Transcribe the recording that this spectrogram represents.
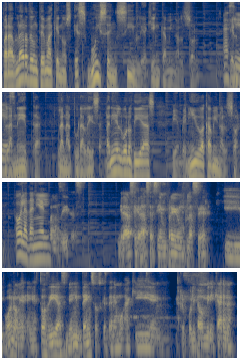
para hablar de un tema que nos es muy sensible aquí en Camino al Sol el planeta, la naturaleza. Daniel, buenos días. Bienvenido a Camino al Sol. Hola, Daniel. Buenos días. Gracias, gracias. Siempre un placer. Y bueno, en estos días bien intensos que tenemos aquí en, República Dominicana,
